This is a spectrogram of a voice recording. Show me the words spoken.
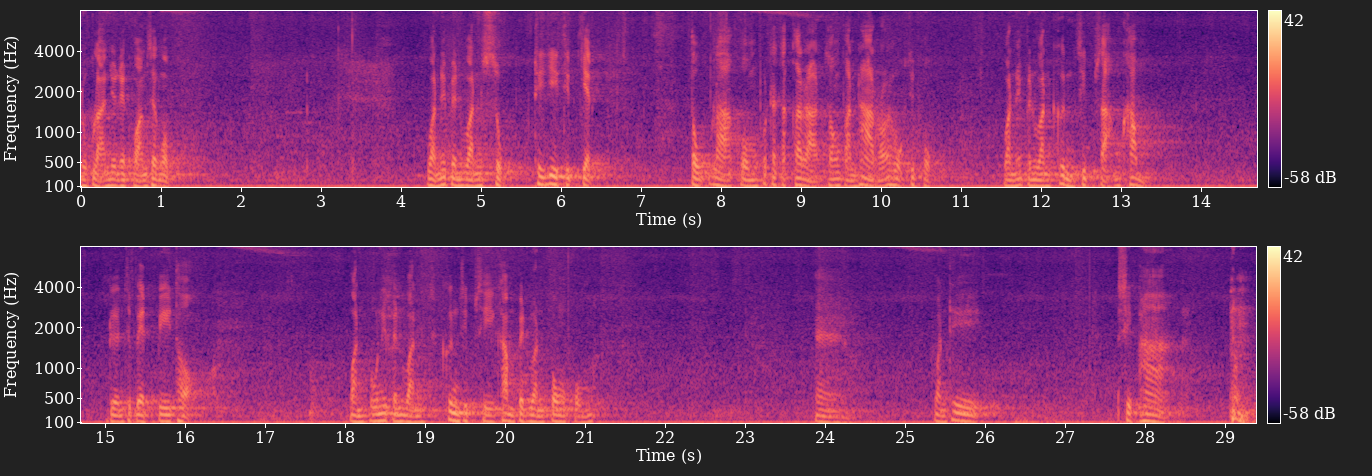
ลูกหลานอยู่ในความสงบ วันนี้เป็นวันศุกร์ที่ 27 ตุลาคมพุทธศักราช 2566 วันนี้เป็นวันขึ้น 13 ค่ำเดือน 11 ปีถอกวันพรุ่งนี้เป็นวันขึ้น 14 ค่ำเป็นวันปงผม วันที่ 15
